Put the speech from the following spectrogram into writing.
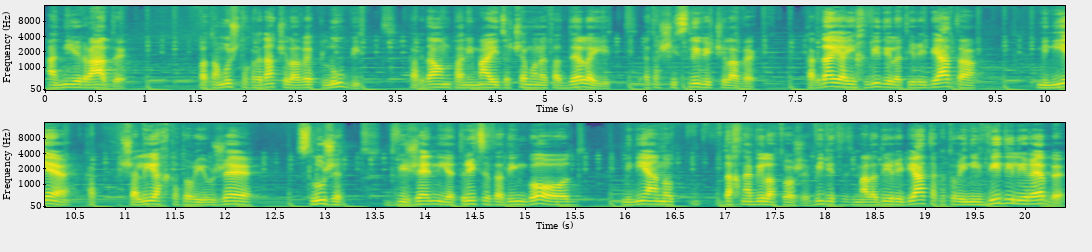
они рады. Потому что когда человек любит, когда он понимает, зачем он это делает, это счастливый человек. Когда я их видел, эти ребята, мне, как шалиях, который уже служит движение 31 год, меня оно вдохновило тоже. Видеть эти молодые ребята, которые не видели Ребе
